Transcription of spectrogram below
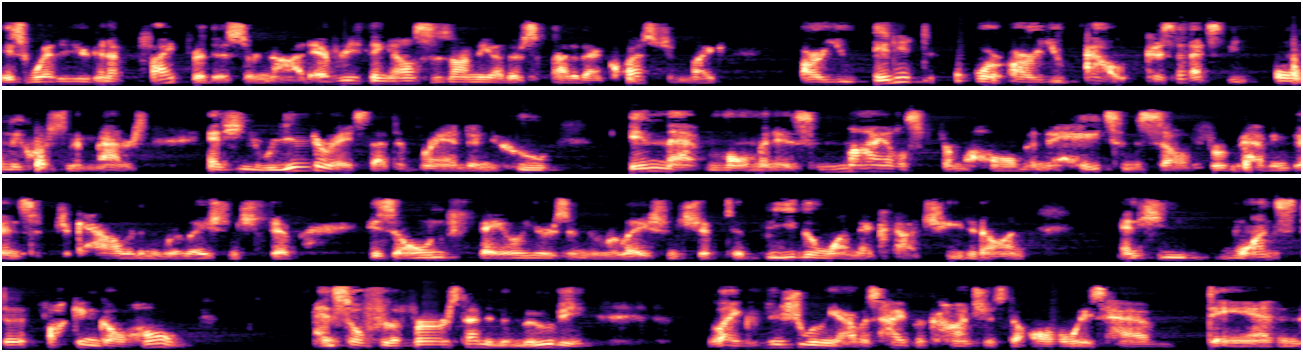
is whether you're going to fight for this or not. Everything else is on the other side of that question. Like, are you in it or are you out? Because that's the only question that matters. And he reiterates that to Brandon, who in that moment is miles from home and hates himself for having been such a coward in the relationship, his own failures in the relationship to be the one that got cheated on. And he wants to fucking go home. And so for the first time in the movie, like visually, I was hyper conscious to always have Dan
